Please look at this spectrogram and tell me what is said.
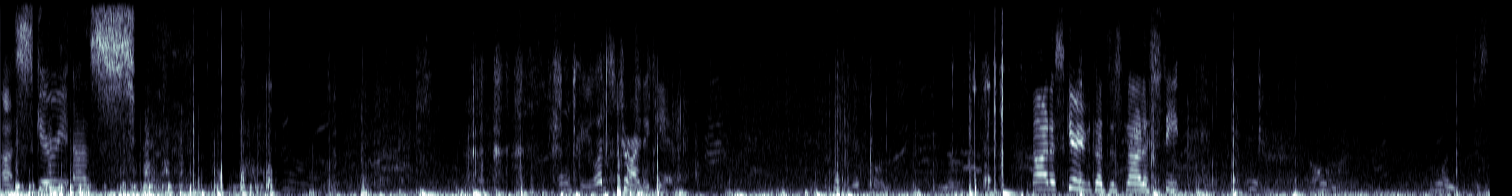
As scary as. Okay, let's try it again. Not as scary because it's not as steep. Oh my. That one just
